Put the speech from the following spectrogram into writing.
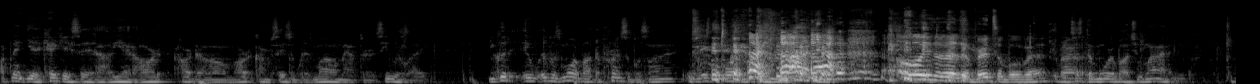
I think yeah. KK said how he had a hard, hard, um, hard conversation with his mom afterwards. He was like, "You could. It, it was more about the principle, son. It was just more about you lying to me. Always about the principle, man. It was just the more about you lying to me." And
